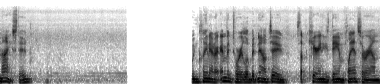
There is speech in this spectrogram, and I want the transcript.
Nice, dude. We can clean out our inventory a little bit now, too. Stop carrying these damn plants around.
